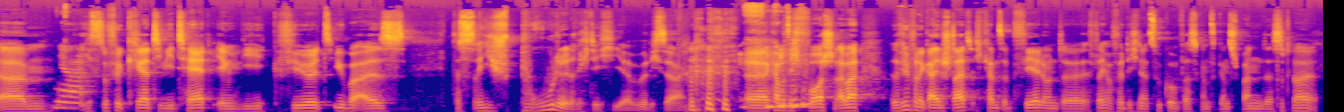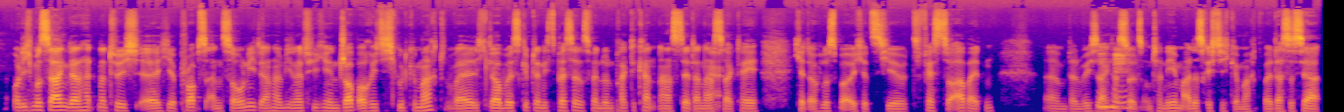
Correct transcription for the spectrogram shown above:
Ähm, ja. Hier ist so viel Kreativität irgendwie gefühlt. Überall ist, das richtig sprudelt richtig hier, würde ich sagen. äh, kann man sich vorstellen. Aber also auf jeden Fall eine geile Stadt. Ich kann es empfehlen und äh, vielleicht auch für dich in der Zukunft was ganz, ganz Spannendes. Total. Und ich muss sagen, dann hat natürlich äh, hier Props an Sony. Dann haben die natürlich ihren Job auch richtig gut gemacht, weil ich glaube, es gibt ja nichts Besseres, wenn du einen Praktikanten hast, der danach ja. sagt, hey, ich hätte auch Lust bei euch jetzt hier fest zu arbeiten. Ähm, dann würde ich sagen, mhm. hast du mhm. als Unternehmen alles richtig gemacht, weil das ist ja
